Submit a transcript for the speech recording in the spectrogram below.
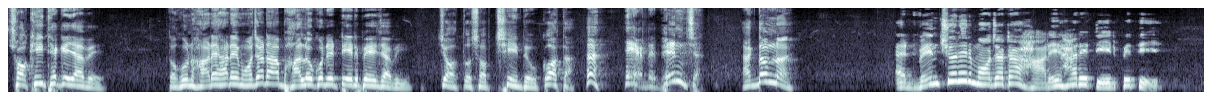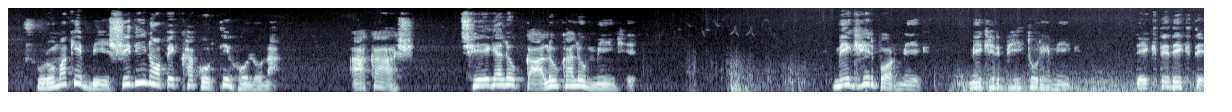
শখেই থেকে যাবে। তখন হাড়ে হাড়ে মজাটা ভালো করে টের পেয়ে যাবি। যত সব ছেঁদেও কথা অ্যাডভেঞ্চার একদম নয়। অ্যাডভেঞ্চারের মজাটা হাড়ে হাড়ে টের পেতে সুরমাকে বেশি দিন অপেক্ষা করতে হলো না। আকাশ ছেয়ে গেল কালো কালো মেঘে। মেঘের পর মেঘ, মেঘের ভিতরে মেঘ। দেখতে দেখতে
